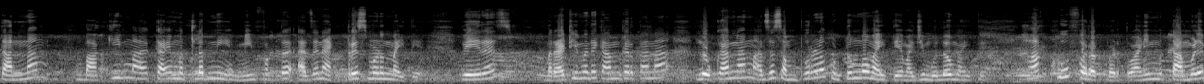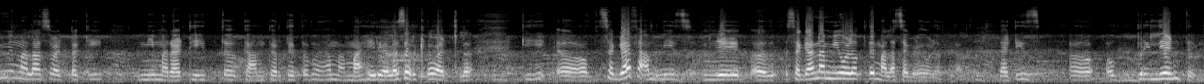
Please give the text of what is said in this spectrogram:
त्यांना बाकी मा काय मतलब नाही आहे मी फक्त ॲज अन ॲक्ट्रेस म्हणून माहिती आहे वेरज मराठीमध्ये काम करताना लोकांना माझं संपूर्ण कुटुंब माहिती आहे माझी मुलं माहिती आहे हा खूप फरक पडतो. आणि त्यामुळे मी मला असं वाटतं की मी मराठीत काम करते तर मला माहेर माहेरी वाटलं की सगळ्या फॅमिलीज म्हणजे सगळ्यांना मी ओळखते मला सगळे ओळखतात. That is a brilliant thing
